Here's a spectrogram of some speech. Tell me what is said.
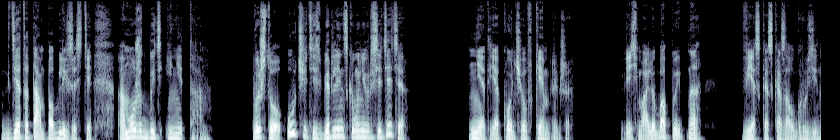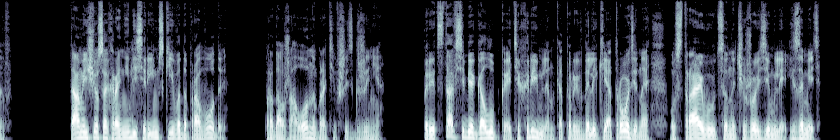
Где-то там, поблизости, а может быть и не там. Вы что, учитесь в Берлинском университете? Нет, я кончил в Кембридже. Весьма любопытно. — веско сказал Грузинов. «Там еще сохранились римские водопроводы», — продолжал он, обратившись к жене. «Представь себе, голубка, этих римлян, которые вдалеке от родины устраиваются на чужой земле. И заметь,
